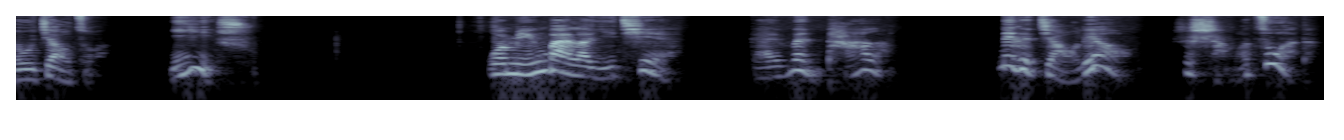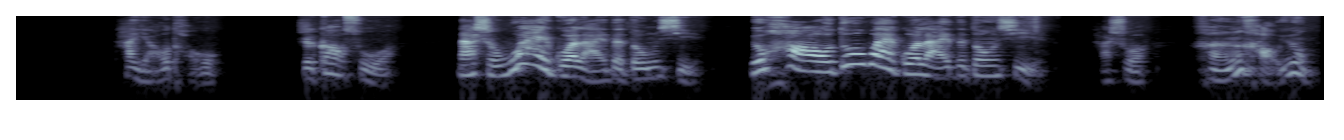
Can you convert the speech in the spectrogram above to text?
都叫做艺术。我明白了一切，该问他了。那个脚镣是什么做的？他摇头，只告诉我那是外国来的东西，有好多外国来的东西。他说。很好用，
